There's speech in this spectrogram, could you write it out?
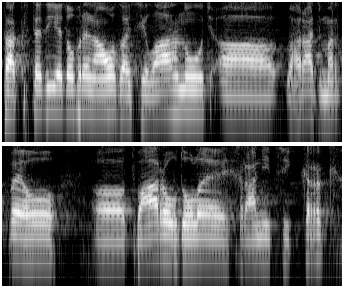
tak vtedy je dobre naozaj si láhnuť a hrať mŕtvého e, tvárou dole, chrániť si krk,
